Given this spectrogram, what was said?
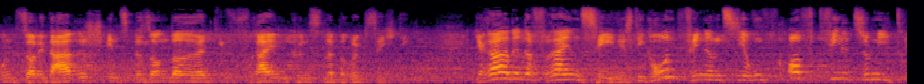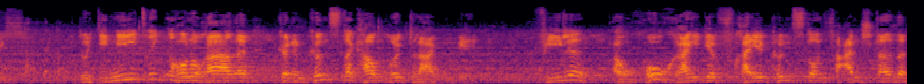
und solidarisch insbesondere die freien Künstler berücksichtigen. Gerade in der freien Szene ist die Grundfinanzierung oft viel zu niedrig. Durch die niedrigen Honorare können Künstler kaum Rücklagen bilden. Viele, auch hochrangige freie Künstler und Veranstalter,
